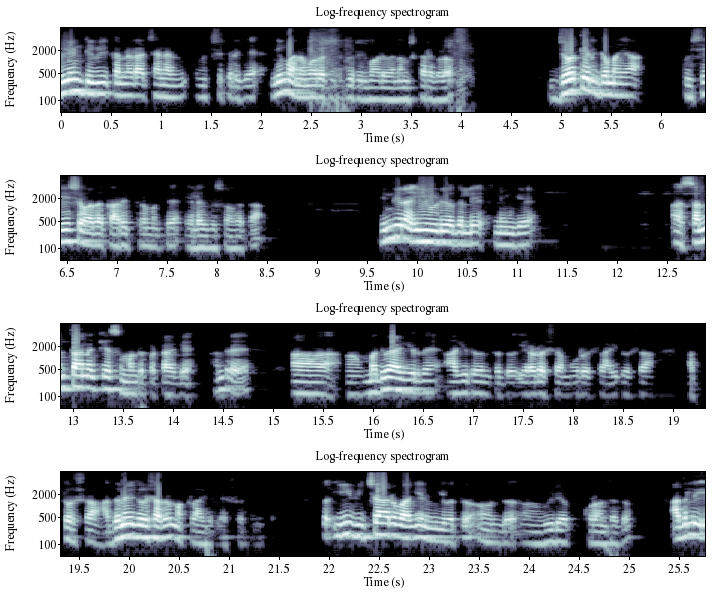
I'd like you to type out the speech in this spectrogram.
B N T V Kannada channel ವೀಕ್ಷಕರಿಗೆ ನಿಮ್ಮ ನಮರೋಚಿತ ಮಾಡುವ ನಮಸ್ಕಾರಗಳು. ಜ್ಯೋತಿರ್ಗಮಯ ವಿಶೇಷವಾದ ಕಾರ್ಯಕ್ರಮಕ್ಕೆ ಎಲ್ಲರಿಗೂ ಸ್ವಾಗತ. ಇಂದಿನ ಈ ವಿಡಿಯೋದಲ್ಲಿ ನಿಮಗೆ ಸಂತಾನಕ್ಕೆ ಸಂಬಂಧಪಟ್ಟ ಹಾಗೆ, ಅಂದರೆ ಮದುವೆ ಆಗಿರದೆ, ಆಗಿರುವಂಥದ್ದು ಎರಡು ವರ್ಷ, ಮೂರು ವರ್ಷ, ಐದು ವರ್ಷ, ಹತ್ತು ವರ್ಷ, ಹದಿನೈದು ವರ್ಷ ಆದರೂ ಮಕ್ಕಳಾಗಿರಲಿ ಎಷ್ಟೋ ಜನಕ್ಕೆ. ಸೊ ಈ ವಿಚಾರವಾಗಿ ನಿಮ್ಗೆ ಇವತ್ತು ಒಂದು ವಿಡಿಯೋ ಕೊಡುವಂಥದ್ದು. ಅದರಲ್ಲಿ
